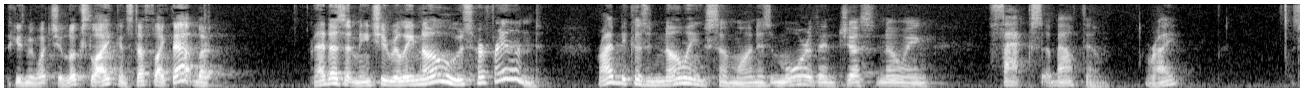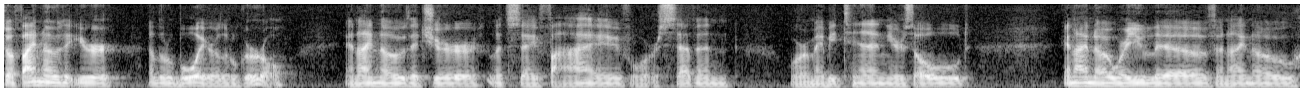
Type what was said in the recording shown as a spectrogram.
excuse me, what she looks like and stuff like that, but that doesn't mean she really knows her friend, right? Because knowing someone is more than just knowing facts about them, right? So if I know that you're a little boy or a little girl, and I know that you're, let's say, five or seven or maybe 10 years old, and I know where you live and I know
